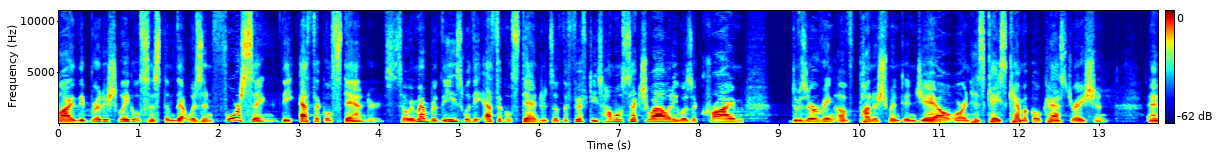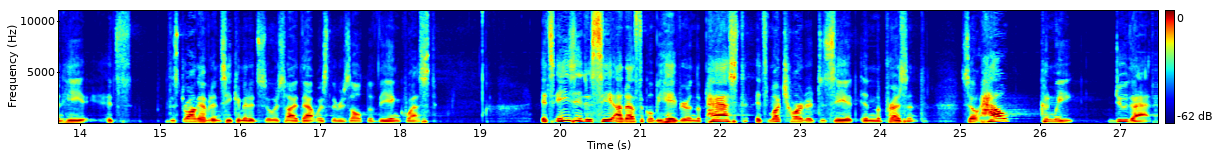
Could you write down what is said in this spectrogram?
by the British legal system that was enforcing the ethical standards. So remember, these were the ethical standards of the 50s. Homosexuality was a crime deserving of punishment in jail or in his case chemical castration. And he, it's the strong evidence he committed suicide, that was the result of the inquest. It's easy to see unethical behavior in the past. It's much harder to see it in the present. So how can we do that?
